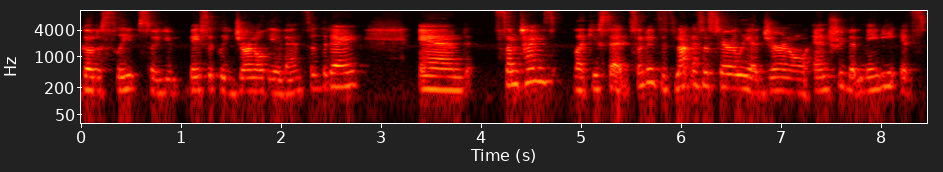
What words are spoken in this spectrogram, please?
go to sleep. So you basically journal the events of the day. And sometimes, like you said, sometimes it's not necessarily a journal entry, but maybe it's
